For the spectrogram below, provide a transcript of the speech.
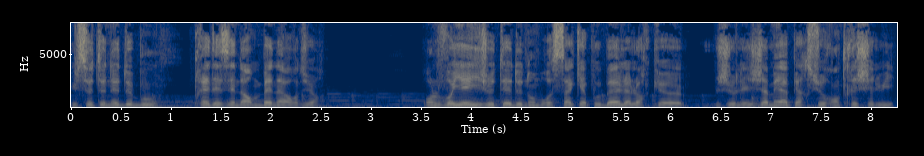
Il se tenait debout, près des énormes bennes à ordures. On le voyait y jeter de nombreux sacs à poubelle alors que je l'ai jamais aperçu rentrer chez lui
